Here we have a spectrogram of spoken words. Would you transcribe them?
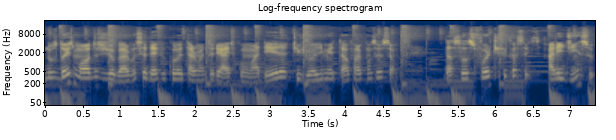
Nos dois modos de jogar você deve coletar materiais como madeira, tijolo e metal para a construção das suas fortificações. Além disso,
